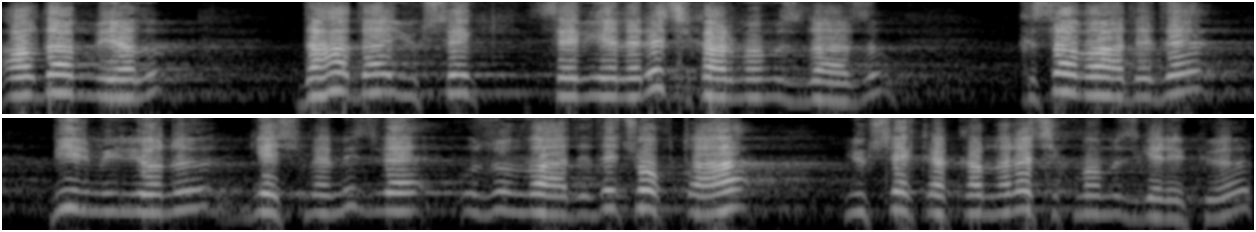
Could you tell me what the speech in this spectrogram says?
aldanmayalım. Daha da yüksek seviyelere çıkarmamız lazım. Kısa vadede 1 milyonu geçmemiz ve uzun vadede çok daha yüksek rakamlara çıkmamız gerekiyor.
